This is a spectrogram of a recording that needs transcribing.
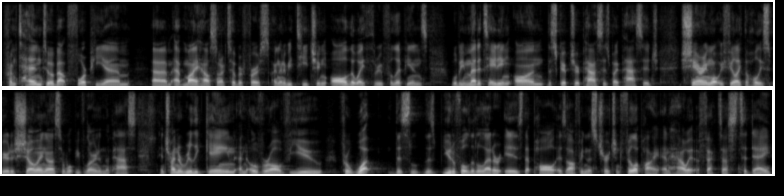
from 10 to about 4 p.m., um, at my house on October 1st, I'm going to be teaching all the way through Philippians. We'll be meditating on the scripture passage by passage, sharing what we feel like the Holy Spirit is showing us or what we've learned in the past, and trying to really gain an overall view for what this, this beautiful little letter is that Paul is offering this church in Philippi and how it affects us today.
